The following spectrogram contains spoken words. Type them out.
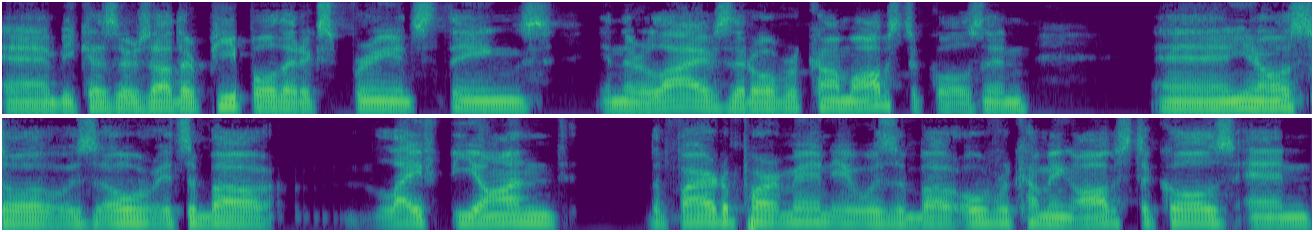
And because there's other people that experience things in their lives that overcome obstacles and and you know so it was over it's about life beyond the fire department. It was about overcoming obstacles and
